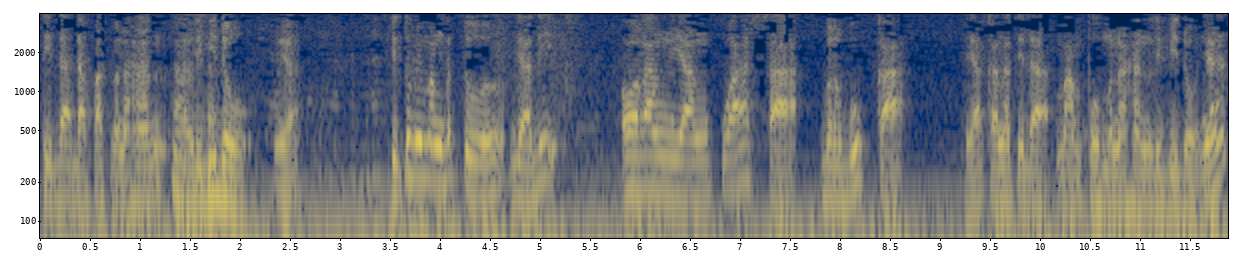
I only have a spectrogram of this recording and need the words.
tidak dapat menahan eh, libido ya itu memang betul. Jadi orang yang puasa berbuka ya karena tidak mampu menahan libidonya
